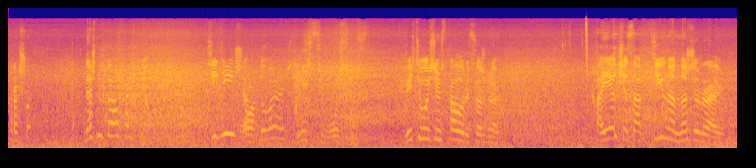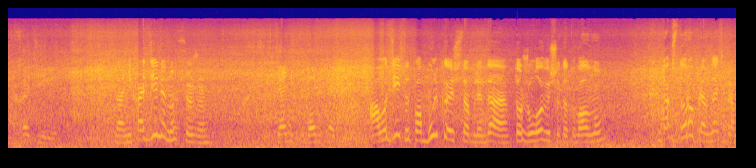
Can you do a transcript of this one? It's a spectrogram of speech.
Хорошо. Даже не было. Сидишь, О. обдуваешься. 280 280 калорий сожгли. А я их сейчас активно нажираю. ходили. Да, не ходили, но все же. Я никуда не ходил. А вот здесь вот побулькаешься, блин, да, тоже ловишь вот эту волну. Ну так здорово, прям, знаете, прям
